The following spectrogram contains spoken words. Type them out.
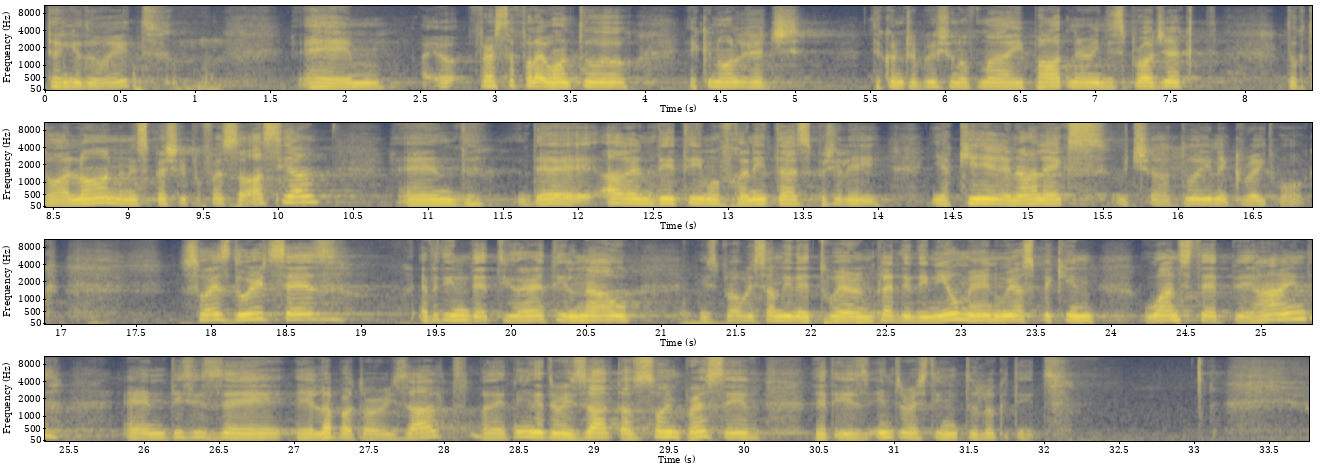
Thank you, Dorit. Um, first of all, I want to acknowledge the contribution of my partner in this project, Dr. Alon, and especially Professor Assia, and the R&D team of Hanita, especially Yakir and Alex, which are doing a great work. So as Dorit says, everything that you heard till now is probably something that we're implanted in human. We are speaking one step behind, and this is a, a, laboratory result, but I think that the results are so impressive that it is interesting to look at it.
